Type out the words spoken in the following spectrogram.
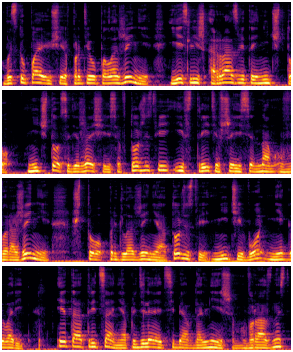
выступающее в противоположении, есть лишь развитое ничто, ничто, содержащееся в тождестве и встретившееся нам в выражении, что предложение о тождестве ничего не говорит. Это отрицание определяет себя в дальнейшем в разность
